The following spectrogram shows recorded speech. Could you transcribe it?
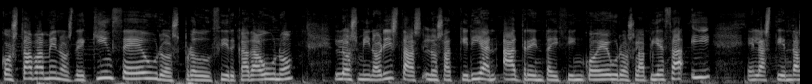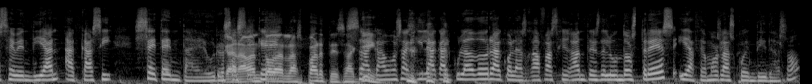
costaba menos de 15 euros producir cada uno. Los minoristas los adquirían a 35 euros la pieza y en las tiendas se vendían a casi 70 euros. Ganaban todas las partes aquí. Sacamos aquí la calculadora con las gafas gigantes del 1, 2, 3 y hacemos las cuentitas, ¿no?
